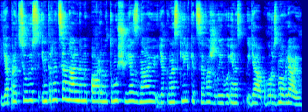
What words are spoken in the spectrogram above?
я працюю з інтернаціональними парами, тому що я знаю, як наскільки це важливо, і я розмовляю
